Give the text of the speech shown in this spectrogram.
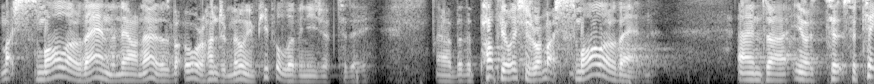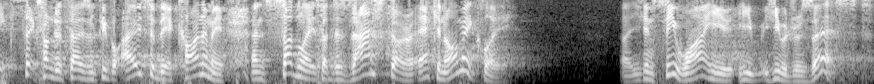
much smaller then than they are now. There's about over 100 million people live in Egypt today. Uh, but the populations were much smaller then. And, uh, you know, to, to take 600,000 people out of the economy, and suddenly it's a disaster economically. Uh, you can see why he, he, he would resist.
